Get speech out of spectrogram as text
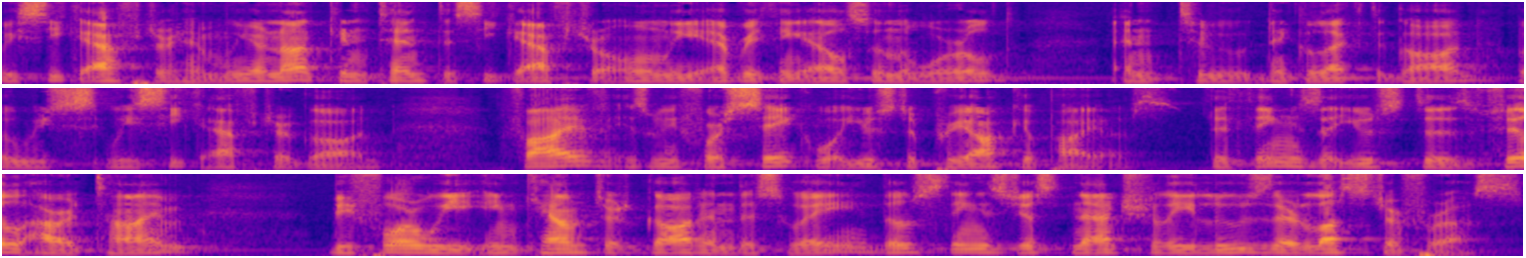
we seek after him. We are not content to seek after only everything else in the world and to neglect God, but we, we seek after God. Five is we forsake what used to preoccupy us. The things that used to fill our time before we encountered God in this way, those things just naturally lose their luster for us.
